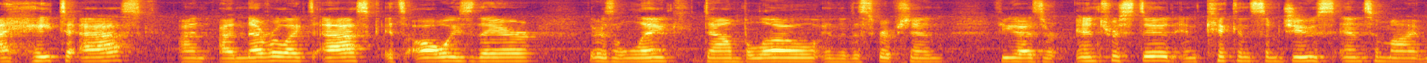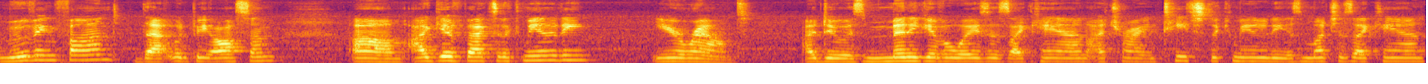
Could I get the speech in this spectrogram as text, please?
I hate to ask. I, I never like to ask. It's always there. There's a link down below in the description. If you guys are interested in kicking some juice into my moving fund, that would be awesome. Um, I give back to the community year round. I do as many giveaways as I can. I try and teach the community as much as I can.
